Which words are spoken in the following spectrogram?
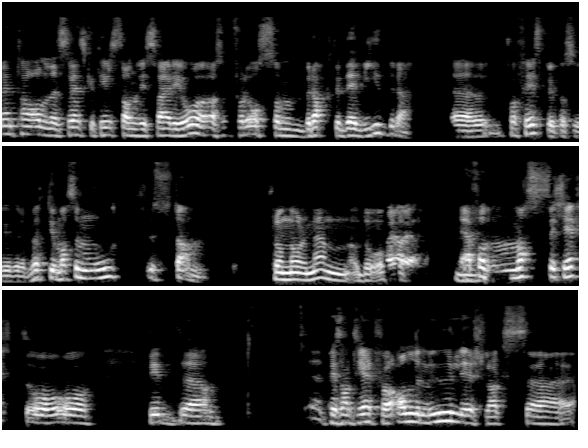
mentale svenske tilstander i Sverige òg. Altså for oss som brakte det videre på Facebook osv. Møtte jo masse motstand. Fra nordmenn og da også? Ja. Jeg har fått masse kjeft. og, og blitt uh, presentert for alle mulige slags uh,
